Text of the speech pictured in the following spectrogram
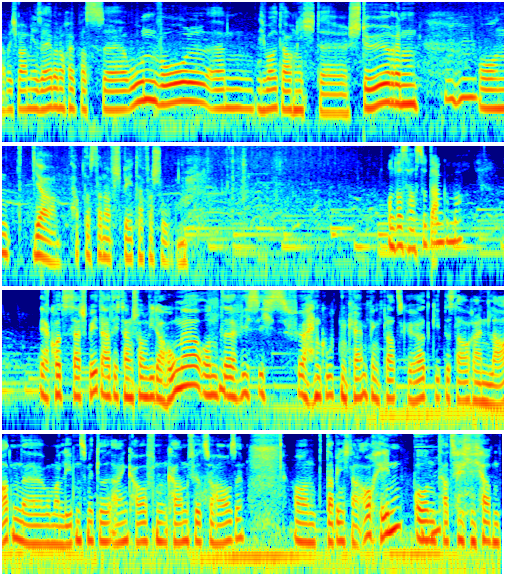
Aber ich war mir selber noch etwas äh, unwohl, ähm, ich wollte auch nicht äh, stören mhm. und ja, habe das dann auf später verschoben. Und was hast du dann gemacht? Ja, kurze Zeit später hatte ich dann schon wieder Hunger und äh, wie es sich für einen guten Campingplatz gehört, gibt es da auch einen Laden, äh, wo man Lebensmittel einkaufen kann für zu Hause. Und da bin ich dann auch hin und mhm. tatsächlich haben,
